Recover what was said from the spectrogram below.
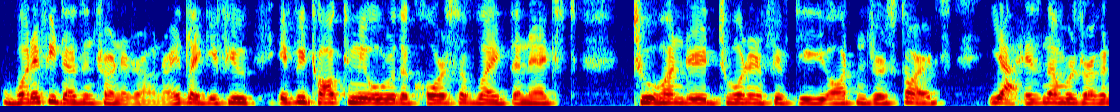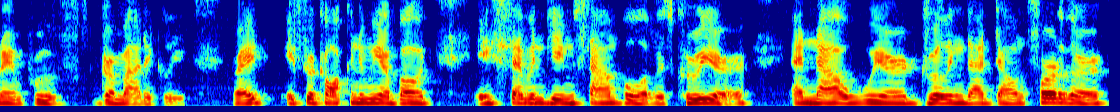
what if he doesn't turn it around, right? Like if you if you talk to me over the course of like the next 200 250 Oettinger starts, yeah, his numbers are going to improve dramatically, right? If you're talking to me about a seven game sample of his career, and now we're drilling that down further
